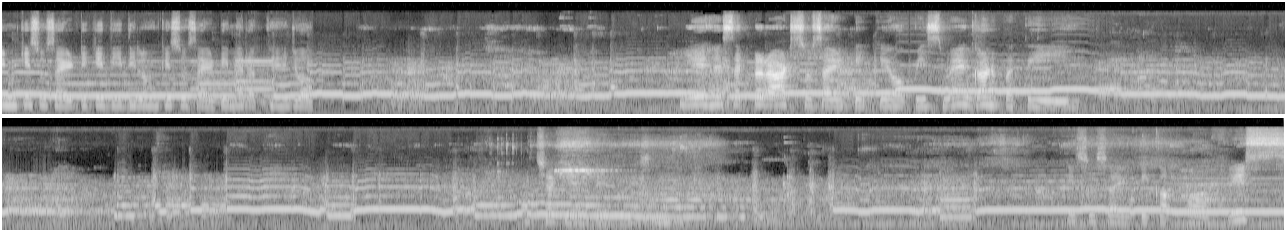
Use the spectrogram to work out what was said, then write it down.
इनकी सोसाइटी के दीदी लोगों की सोसाइटी में रखे हैं जो ये है सेक्टर आठ सोसाइटी के ऑफ़िस में गणपति। अच्छा किया डेकोरेशन इस सोसाइटी का ऑफ़िस।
